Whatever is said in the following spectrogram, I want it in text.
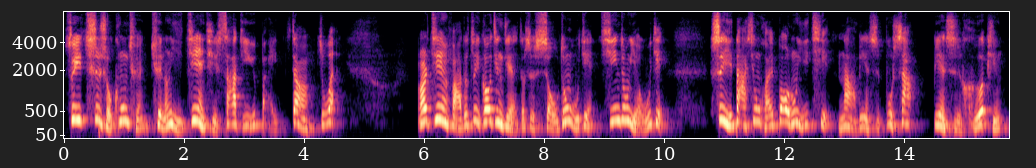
虽赤手空拳，却能以剑气杀敌于百丈之外。而剑法的最高境界，则是手中无剑，心中也无剑，是以大胸怀包容一切，那便是不杀，便是和平。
